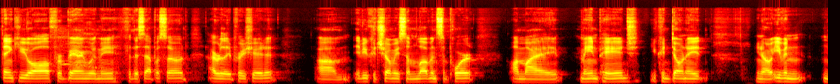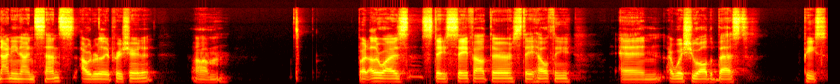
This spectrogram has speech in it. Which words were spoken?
thank you all for bearing with me for this episode. I really appreciate it. Um, if you could show me some love and support on my main page, you can donate, you know, even 99 cents. I would really appreciate it. Um, but otherwise, stay safe out there, stay healthy, and I wish you all the best. Peace.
